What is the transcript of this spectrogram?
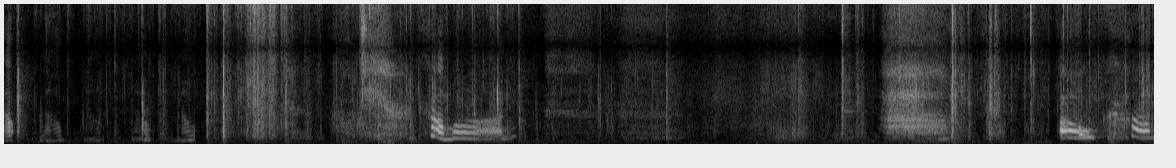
Nope, nope, nope, nope, nope. Oh dear, come on. Oh, come.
